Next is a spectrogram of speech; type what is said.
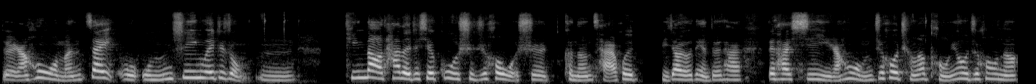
对，然后我们在我我们是因为这种嗯听到他的这些故事之后，我是可能才会。比较有点对他被他吸引，然后我们之后成了朋友之后呢，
